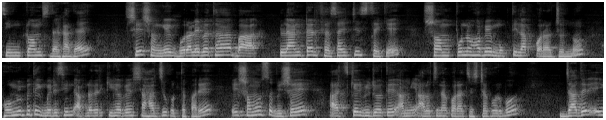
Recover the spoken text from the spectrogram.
সিমটমস দেখা দেয়? সেই সঙ্গে গোড়ালি ব্যথা বা প্ল্যান্টার ফ্যাসাইটিস থেকে সম্পূর্ণভাবে মুক্তি লাভ করার জন্য হোমিওপ্যাথিক মেডিসিন আপনাদের কীভাবে সাহায্য করতে পারে, এই সমস্ত বিষয়ে আজকের ভিডিওতে আমি আলোচনা করার চেষ্টা করব। যাদের এই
